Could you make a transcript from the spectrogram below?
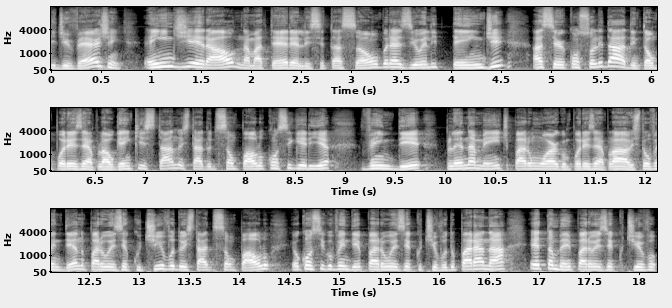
que divergem, em geral, na matéria licitação, o Brasil ele tende a ser consolidado. Então, por exemplo, alguém que está no estado de São Paulo conseguiria vender plenamente para um órgão, por exemplo, ah, estou vendendo para o executivo do estado de São Paulo, eu consigo vender para o executivo do Paraná e também para o executivo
